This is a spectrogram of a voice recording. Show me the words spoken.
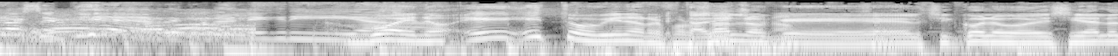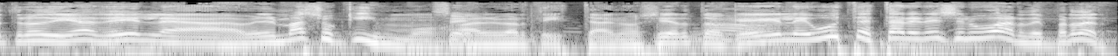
no se pierde con alegría. Bueno, eh, esto viene a reforzar dicho, lo ¿no? que Sí. el psicólogo decía el otro día del masoquismo Sí. albertista, ¿no es cierto? No. Que le gusta estar en ese lugar de perder.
